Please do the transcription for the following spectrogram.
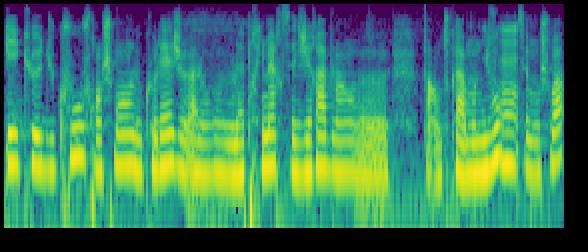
Et que du coup, franchement, le collège, alors euh, la primaire c'est gérable, hein, euh, enfin en tout cas à mon niveau, Mm. c'est mon choix,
